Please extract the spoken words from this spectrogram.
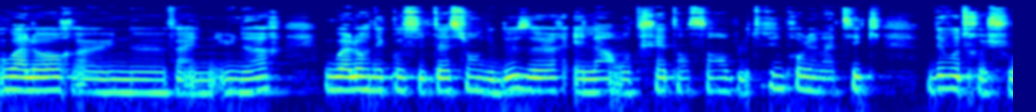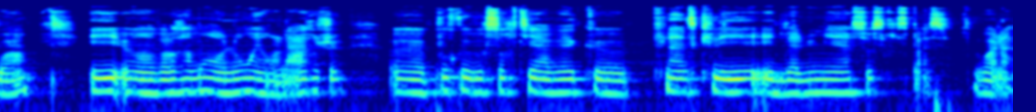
ou alors une, une, une heure ou alors des consultations de deux heures. Et là, on traite ensemble toute une problématique de votre choix et on va vraiment en long et en large euh, pour que vous sortiez avec euh, plein de clés et de la lumière sur ce qui se passe. Voilà.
